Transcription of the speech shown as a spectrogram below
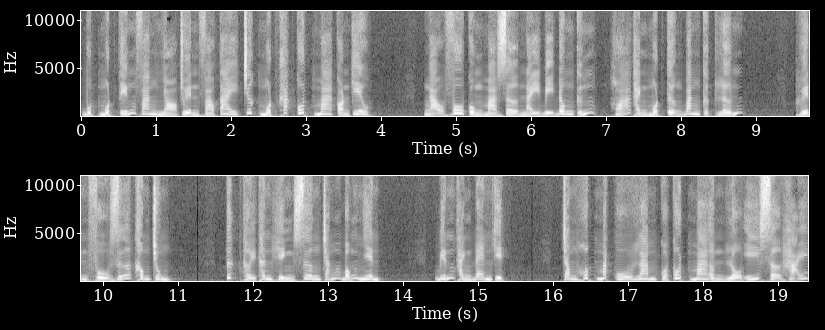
Bụt một tiếng vang nhỏ truyền vào tay trước một khắc cốt ma còn kêu. Ngạo vô cùng mà giờ này bị đông cứng, hóa thành một tượng băng cực lớn. Huyền phù giữa không trung. Tức thời thân hình xương trắng bỗng nhiên. Biến thành đen kịt. Trong hốc mắt u lam của cốt ma ẩn lộ ý sợ hãi.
